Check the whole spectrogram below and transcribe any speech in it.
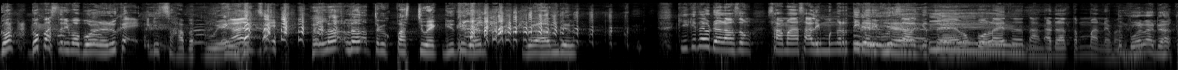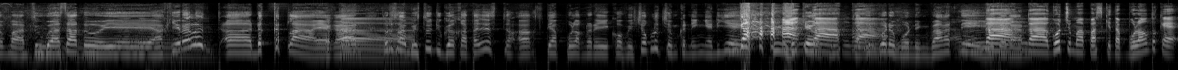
Gue gue pas terima bola dari lu kayak ini sahabat gue Iya. kan sih. lo lo truk pas cuek gitu kan. gue ambil. Kita udah langsung sama saling mengerti dari Iya, futsal gitu iya, ya. Emang iya, bola iya. itu adalah teman emang. Bola ada teman, Subasa tuh, iya, iya, iya. Akhirnya lu eh, deket lah ya kan. Deket. Terus habis itu juga katanya eh, setiap pulang dari coffee shop lu cium keningnya dia. Enggak, enggak, "Anjing, enggak. Gue udah bonding banget nih, enggak, gitu kan. enggak. Gue cuma pas kita pulang tuh kayak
